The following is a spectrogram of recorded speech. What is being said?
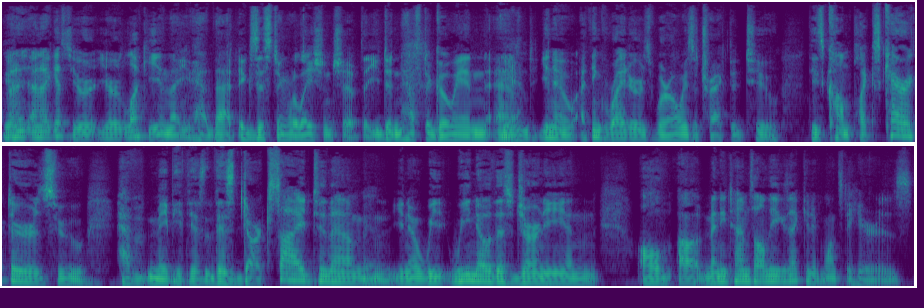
And, and I guess you're you're lucky in that you had that existing relationship that you didn't have to go in and you know I think writers were always attracted to these complex characters who have maybe this this dark side to them. And you know we we know this journey and all uh, many times all the executive wants to hear is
